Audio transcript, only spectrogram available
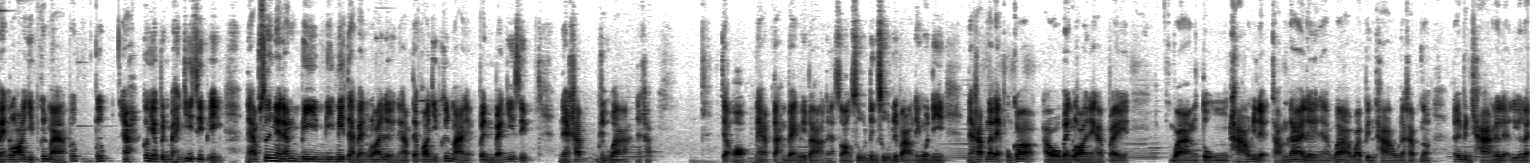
แบงค์ร้อยหยิบขึ้นมาปุ๊บปุ๊บอะก็ยังเป็นแบงค์ยี่สิบอีกนะครับ ซึ่งในนั้นมีมีมีแต่แบงค์ร้อยเลยนะครับ แต่พอหยิบขึ้นมาเนี่ยเป็นแบงค์ยี่สิบนะครับ หรือว่านะครับ จะออกนะครับตามแบงค์หรือเปล่านะสองศูนย์หนึ่งศูนย์หรือเปล่าในวันนี้นะครับนั่นแหละผมก็เอาแบงค์ร้อยนะครับไปวางตรงเท้านี่แหละจำได้เลยนะว่าว่าเป็นเท้านะครับเนาะได้เป็นช้างเลยแหละหรืออะไร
